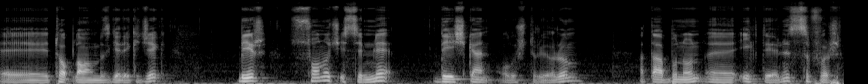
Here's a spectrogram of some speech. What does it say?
e, toplamamız gerekecek. Bir sonuç isimli değişken oluşturuyorum. Hatta bunun e, ilk değerini sıfır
